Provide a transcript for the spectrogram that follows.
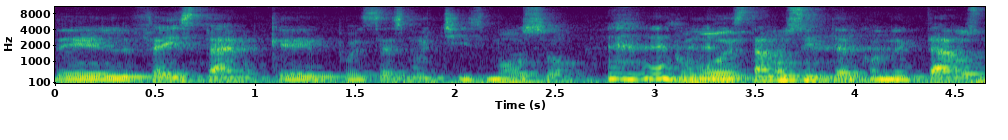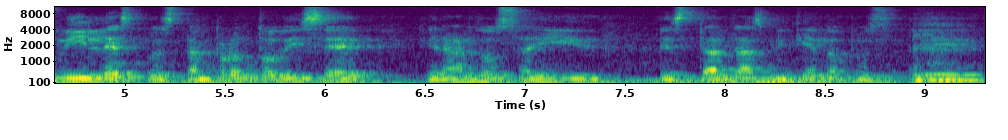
del FaceTime que pues es muy chismoso. Como estamos interconectados miles, pues tan pronto dice Gerardo ahí está transmitiendo, pues eh,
